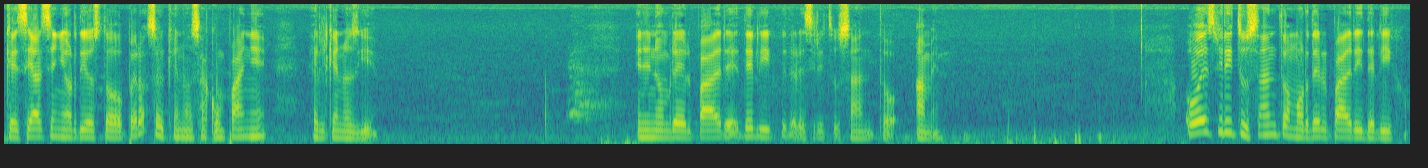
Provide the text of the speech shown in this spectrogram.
Que sea el Señor Dios Todopoderoso el que nos acompañe, el que nos guíe. En el nombre del Padre, del Hijo y del Espíritu Santo. Amén. Oh Espíritu Santo, amor del Padre y del Hijo,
